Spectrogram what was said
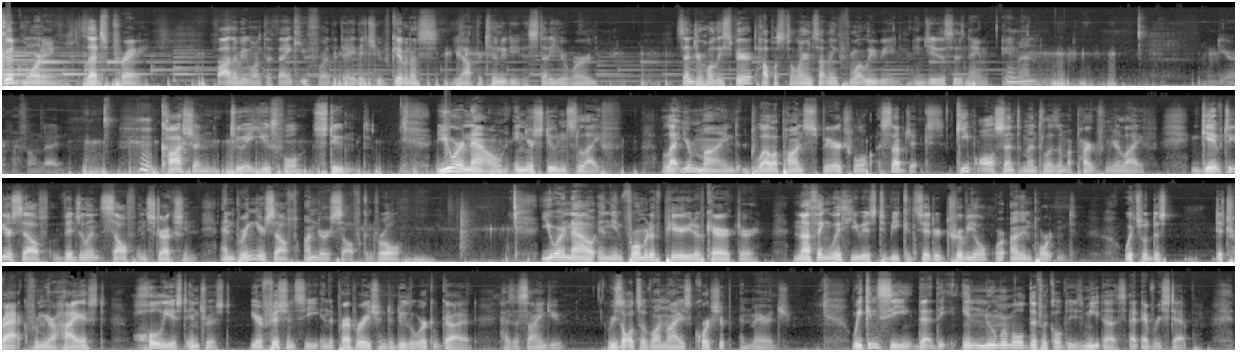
Good morning. Let's pray. Father, we want to thank you for the day that you've given us, the opportunity to study your word. Send your Holy Spirit, to help us to learn something from what we read. In Jesus' name, amen. Oh dear, my phone died. Caution to a youthful student. You are now in your student's life. Let your mind dwell upon spiritual subjects. Keep all sentimentalism apart from your life. Give to yourself vigilant self instruction and bring yourself under self control. You are now in the informative period of character. Nothing with you is to be considered trivial or unimportant, which will dis- detract from your highest, holiest interest. Your efficiency in the preparation to do the work of God has assigned you. Results of unwise courtship and marriage. We can see that the innumerable difficulties meet us at every step.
